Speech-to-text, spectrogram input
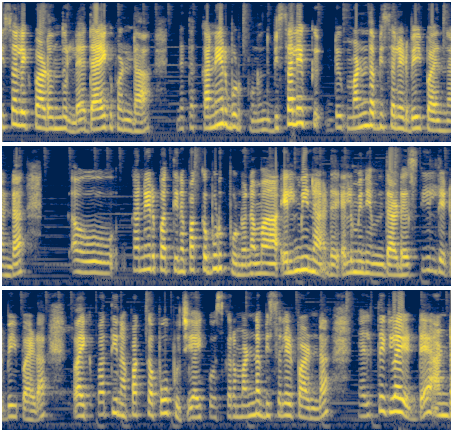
ಬಿಸಲೆಗ್ ಪಾಡೊಂದುಲ್ಲೆ, ದಾಯಗ್ ಪಂಡ, ನೆತ್ತ ಕನೇರ್ ಬುಡ್ಪುಂಡು, ಒಂದು ಬಿಸಲೆಗ್ ಮಣ್ದ ಬಿಸಲೆಡ್ ಬೇಯ್ಪ ಎಂದಂಡ, ಅವು ಕನೇರ್ ಪತ್ತಿನ ಪಕ್ಕ ಬುಡ್ಪುಂಡು, ನಮ್ಮ ಎಲ್ಮಿನಾಡ್ ಅಲ್ಯೂಮಿನಿಯಂ ದಾಡ್ ಸ್ಟೀಲ್ ದೇಟ್ ಬೇಯ್ಪಾಡ, ಐಕ್ ಪತ್ತಿನ ಪಕ್ಕ ಪೋಪುಜಿ ಐಕೋಸ್ಕರ ಮಣ್ಣ ಬಿಸಲೆಡ್ ಪಾಂಡ, ಹೆಲ್ತೆಗ್ಲ ಎಡ್ಡೆ, ಅಂಡ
